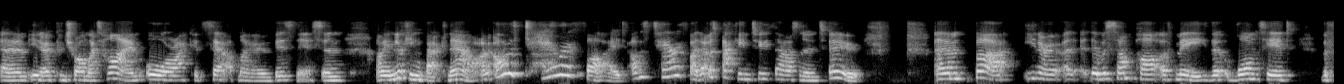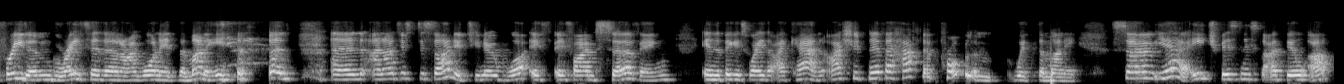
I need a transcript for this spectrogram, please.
um, you know, control my time, or I could set up my own business. And I mean, looking back now, I, I was terrified. I was terrified. That was back in 2002. Um, but, you know, uh, there was some part of me that wanted the freedom greater than I wanted the money. and, and, and I just decided, you know what, if, if I'm serving in the biggest way that I can, I should never have a problem with the money. So, yeah, each business that I built up,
